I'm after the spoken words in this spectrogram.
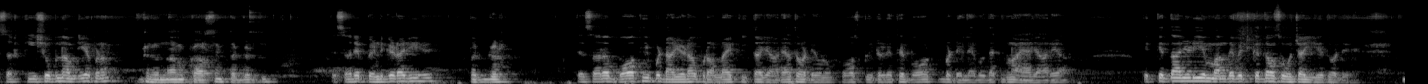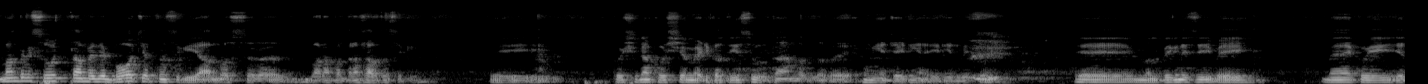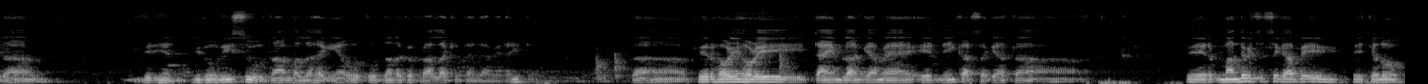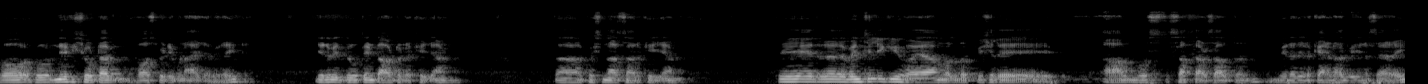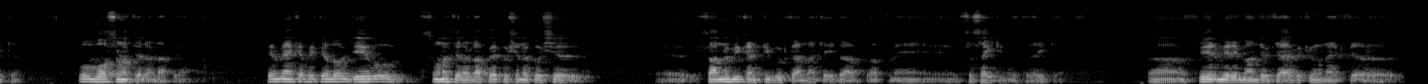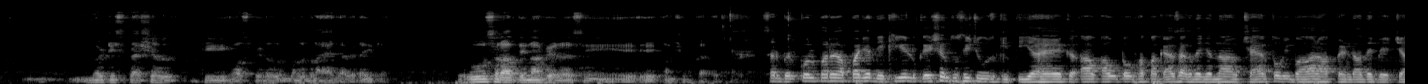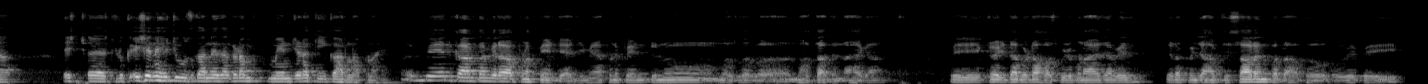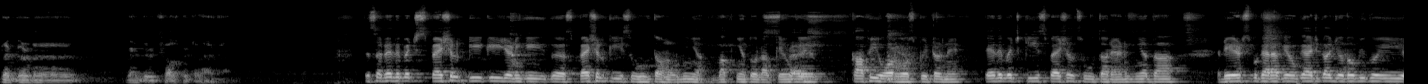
Sir ਕੀ ਸ਼ੁਭ ਨਾਮ ਜੀ ਆਪਣਾ? ਮੇਰਾ ਨਾਮ ਕਾਰ ਸਿੰਘ ਤੱਗੜ ਜੀ। ਤੇ ਸਰ ਇਹ ਪਿੰਡ ਕਿਹੜਾ ਜੀ ਇਹ? ਤੱਗੜ। ਤੇ ਸਰ ਬਹੁਤ ਹੀ ਵੱਡਾ ਜਿਹੜਾ ਉਪਰਾਲਾ ਇਹ ਕੀਤਾ ਜਾ ਰਿਹਾ ਤੁਹਾਡੇ ਵੱਲੋਂ ਹਸਪੀਟਲ ਇੱਥੇ ਬਹੁਤ ਵੱਡੇ ਲੈਵਲ ਤੱਕ ਬਣਾਇਆ ਜਾ ਰਿਹਾ। ਤੇ ਕਿੱਦਾਂ ਜਿਹੜੀ ਇਹ ਮਨ ਦੇ ਵਿੱਚ ਕਿੱਦਾਂ ਸੋਚ ਆਈ ਹੈ ਤੁਹਾਡੇ? ਮਨ ਦੇ ਵਿੱਚ ਸੋਚ ਤਾਂ ਮੇਰੇ ਬਹੁਤ ਚਿਰ ਤੋਂ ਸੀਗੀ ਆਲਮੋਸਟ 12 15 ਸਾਲ ਤੋਂ ਸੀਗੀ। ਤੇ ਕੁਛ ਨਾ ਕੁਛ ਮੈਡੀਕਲ ਦੀ ਸਹੂਲਤਾਂ ਮਤਲਬ ਹੋਣੀਆਂ ਚਾਹੀਦੀਆਂ ਏਰੀਆ ਦੇ ਵਿੱਚ। ਤੇ ਮਤਲਬ ਬਿਗਨੈਸ ਸੀ ਵੀ ਮੈਂ ਕੋਈ ਜਿਹਦਾ ਜਿਹੜੀਆਂ ਜ਼ਰੂਰੀ ਸਹੂਲਤਾਂ ਮਤਲਬ ਹੈਗੀਆਂ, ਉਹ ਉੱਦਾਂ ਦਾ ਕੋਈ ਉਪਰਾਲਾ ਕੀਤਾ ਜਾਵੇ ਰਾਈਟ ਤਾਂ ਫਿਰ ਹੌਲੀ ਹੌਲੀ ਟਾਈਮ ਲੱਗ ਗਿਆ, ਮੈਂ ਇਹ ਨਹੀਂ ਕਰ ਸਕਿਆ, ਤਾਂ ਫਿਰ ਮਨ ਦੇ ਵਿੱਚ ਸੀਗਾ ਵੀ ਚਲੋ ਹੋਰ ਹੋਰ ਨਹੀਂ, ਇੱਕ ਛੋਟਾ ਹਸਪੀਟਲ ਬਣਾਇਆ ਜਾਵੇ ਰਾਈਟ ਜਿਹਦੇ ਵਿੱਚ ਦੋ ਤਿੰਨ ਡਾਕਟਰ ਰੱਖੇ ਜਾਣ, ਤਾਂ ਕੁਛ ਨਰਸਾਂ ਰੱਖੀ ਜਾਣ। ਫਿਰ ਇਵੈਂਚੁਅਲੀ ਕੀ ਹੋਇਆ, ਮਤਲਬ ਪਿਛਲੇ ਆਲਮੋਸਟ 7-8 ਸਾਲ ਤੋਂ ਮੇਰਾ ਜਿਹੜਾ ਕੈਨੇਡਾ ਬਿਜ਼ਨਸ ਹੈ ਰਾਈਟ ਉਹ ਬਹੁਤ ਸੋਹਣਾ ਚੱਲਣ ਲੱਗ ਪਿਆ। ਫਿਰ ਮੈਂ ਕਿਹਾ ਵੀ ਚਲੋ ਜੇ ਉਹ ਸੋਹਣਾ ਚੱਲਣ ਲੱਗ ਪਿਆ, ਕੁਛ ਨਾ ਕੁਛ ਸਾਨੂੰ ਵੀ ਕੰਟਰੀਬਿਊਟ ਕਰਨਾ ਚਾਹੀਦਾ ਆਪਣੇ ਸੋਸਾਇਟੀ ਨੂੰ ਇੱਥੇ ਰਾਈਟ ਤਾਂ ਫਿਰ ਮੇਰੇ ਮਨ ਦੇ ਵਿੱਚ ਆਇਆ ਵੀ ਕਿਉਂ ਨਾ ਇੱਕ ਮਲਟੀ ਸਪੈਸ਼ਲ ਦੀ ਹਸਪੀਟਲ ਮਤਲਬ ਬਣਾਇਆ ਜਾਵੇ ਰਾਈਟ ਉਸ ਇਰਾਦੇ ਨਾਲ ਫਿਰ ਅਸੀਂ ਇਹ ਕੰਮ ਸ਼ੁਰੂ ਕਰ ਦਿੱਤਾ। ਸਰ ਬਿਲਕੁਲ, ਪਰ ਆਪਾਂ ਜੇ ਦੇਖੀਏ ਲੋਕੇਸ਼ਨ ਤੁਸੀਂ ਚੂਜ਼ ਕੀਤੀ ਆ ਹੈ ਇੱਕ ਆਊਟ ਆਫ ਆਪਾਂ ਕਹਿ ਸਕਦੇ ਜਿੱਦਾਂ ਸ਼ਹਿਰ ਤੋਂ ਵੀ ਬਾਹਰ ਆ, ਪਿੰਡਾਂ ਦੇ ਵਿੱਚ ਆ ਤੇ ਲੋਕੇਸ਼ਨ ਇਹ ਚੂਜ਼ ਕਰਨੇ ਦਾ ਕਿਹੜਾ ਮੇਨ ਜਿਹੜਾ ਕੀ ਕਾਰਨ ਆਪਣਾ ਹੈ ਮੇਨ ਕਾਰਨ ਤਾਂ ਮੇਰਾ ਆਪਣਾ ਪਿੰਡ ਹੈ ਜੀ। ਮੈਂ ਆਪਣੇ ਪਿੰਡ ਨੂੰ ਮਤਲਬ ਮਹੱਤਤਾ ਦਿੰਦਾ ਹੈਗਾ। ਵੀ ਇੱਕ ਐਡਾ ਵੱਡਾ ਹਸਪੀਟਲ ਬਣਾਇਆ ਜਾਵੇ, ਜਿਹੜਾ ਪੰਜਾਬ 'ਚ ਸਾਰਿਆਂ ਨੂੰ ਪਤਾ ਹੋ- ਹੋਵੇ ਵੀ ਤੱਗੜ ਪਿੰਡ ਦੇ ਵਿੱਚ ਹਸਪੀਟਲ ਹੈਗਾ। ਤੇ ਸਰ ਇਹਦੇ ਵਿੱਚ ਸਪੈਸ਼ਲ ਕੀ ਕੀ ਜਾਣੀ ਕਿ ਸਪੈਸ਼ਲ ਕੀ ਸਹੂਲਤਾਂ ਹੋਣਗੀਆਂ ਬਾਕੀਆਂ ਤੋਂ ਅਲੱਗ ਕਿਉਂਕਿ ਕਾਫੀ ਹੋਰ ਹਸਪੀਟਲ ਨੇ। ਤੇ ਇਹਦੇ ਵਿੱਚ ਕੀ ਸਪੈਸ਼ਲ ਸਹੂਲਤਾਂ ਰਹਿਣਗੀਆਂ? ਤਾਂ ਰੇਟਸ ਵਗੈਰਾ ਕਿਉਂਕਿ ਅੱਜ ਕੱਲ ਜਦੋਂ ਵੀ ਕੋਈ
